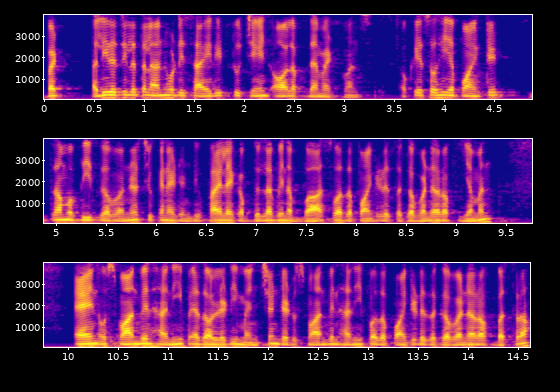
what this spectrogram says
but Ali Raziallahu decided to change all of them at once. Okay so he appointed some of these governors. You can identify like Abdullah bin Abbas was appointed as the governor of Yemen and Usman bin Hanif as already mentioned that Usman bin Hanif was appointed as the governor of Basra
